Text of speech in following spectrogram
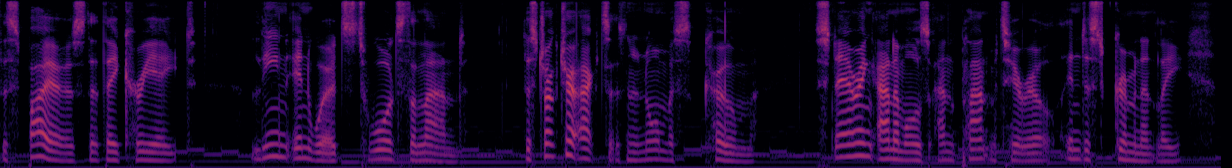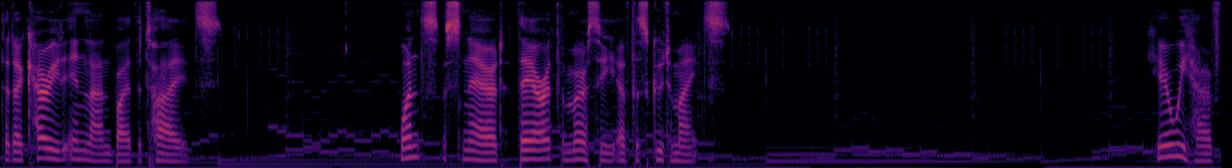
the spires that they create lean inwards towards the land. The structure acts as an enormous comb, snaring animals and plant material indiscriminately that are carried inland by the tides. Once snared, they are at the mercy of the scutamites. Here we have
